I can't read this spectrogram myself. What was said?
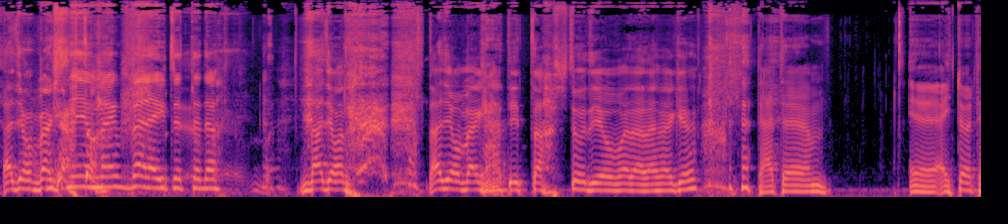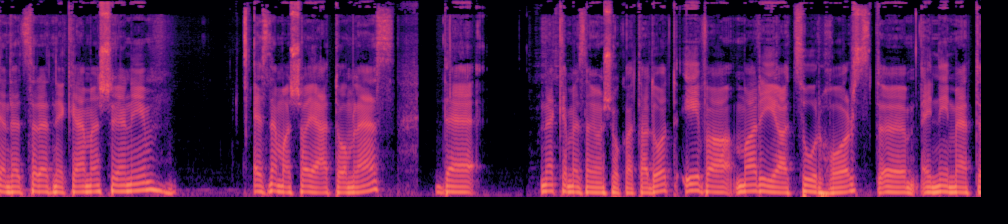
nagyon megállt. Nagyon meg beleütötted a... Nagyon, nagyon megállt itt a stúdióban a levegő. Tehát egy történetet szeretnék elmesélni, ez nem a sajátom lesz, de nekem ez nagyon sokat adott. Éva Maria Zurhorst, egy német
